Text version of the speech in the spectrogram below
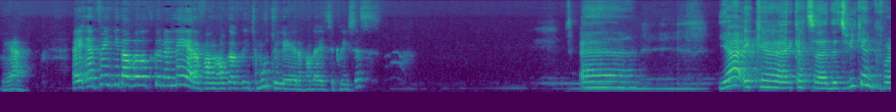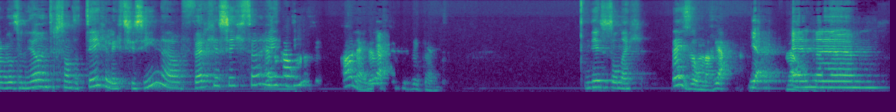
Ja. Hey, en vind je dat we wat kunnen leren van, of dat we iets moeten leren van deze crisis? Uh, ja, ik, uh, ik had dit weekend bijvoorbeeld een heel interessante tegenlicht gezien. of vergezichten heet die. Oh nee, dat ja. is dit weekend. Deze zondag. Deze zondag, ja. Ja, en...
